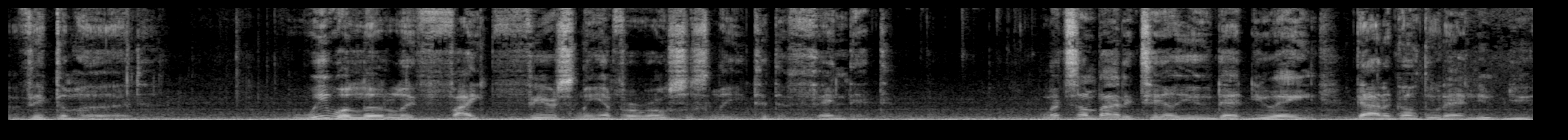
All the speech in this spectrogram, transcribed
victimhood, we will literally fight fiercely and ferociously to defend it. Let somebody tell you that you ain't got to go through that. You, you,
